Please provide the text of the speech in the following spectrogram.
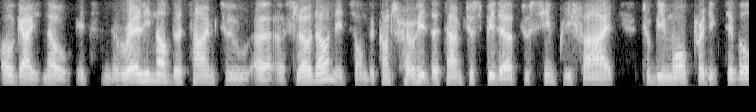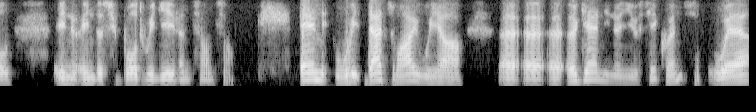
oh guys, no, it's really not the time to uh, uh slow down. It's on the contrary, the time to speed up, to simplify, to be more predictable in, in the support we give and so on. and So on. And we, that's why we are uh, uh, uh again in a new sequence where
